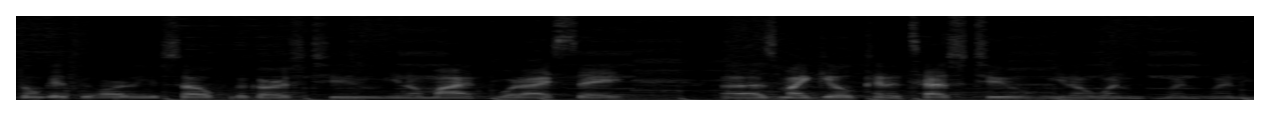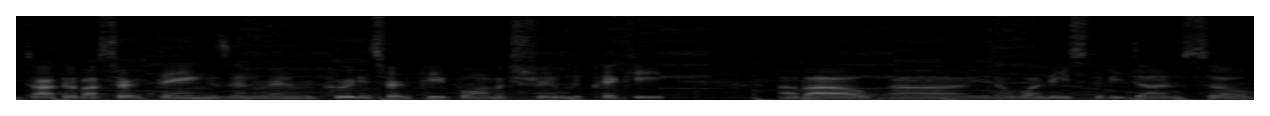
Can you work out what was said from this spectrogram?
don't get too hard on yourself with regards to you know my what I say. Uh, as my guild can attest to, you know, when, when, when talking about certain things and, and recruiting certain people, I'm extremely picky about uh, you know what needs to be done. So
